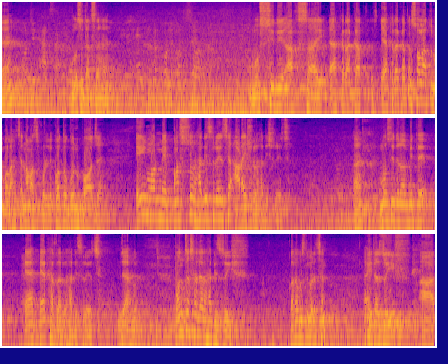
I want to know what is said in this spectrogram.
হ্যাঁ মসজিদ আকসা মসজিদ আকসা হ্যাঁ একটা পড়লে কত সব মসজিদে আকসায় এক রাকাত এক রাকাত সলাতুন বলা হয়েছে, নামাজ পড়লে কত গুণ পাওয়া যায়? এই মর্মে পাঁচশোর হাদিস রয়েছে, আড়াইশোর হাদিস রয়েছে। হ্যাঁ? মসজিদ নবীতে এক হাজারের হাদিস রয়েছে। যাই হোক, পঞ্চাশ হাজার হাদিস জয়ীফ। কথা বুঝতে পেরেছেন? এটা জয়ীফ, আর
